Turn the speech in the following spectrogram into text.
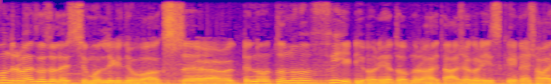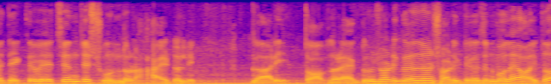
বন্ধুরা, আজকে চলে এসেছি মল্লিক বক্স একটা নতুন ভিডিও নিয়ে। তো আপনারা হয়তো আশা করি স্ক্রিনে সবাই দেখতে পেয়েছেন যে সুন্দর হাইড্রোলিক গাড়ি, তো আপনারা একদম সঠিক দেখেছেন সঠিক দেখেছেন বলে হয়তো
